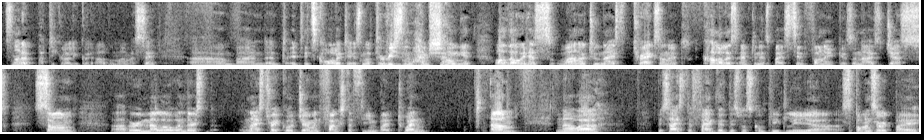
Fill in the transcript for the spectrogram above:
It's not a particularly good album, I must say. Um, and, and it, its quality is not the reason why I'm showing it, although it has one or two nice tracks on it. Colorless Emptiness by Symphonic is a nice jazz song, uh, very mellow, and there's a nice track called German Funkster Theme by Twen. Um, now, uh, besides the fact that this was completely uh, sponsored by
